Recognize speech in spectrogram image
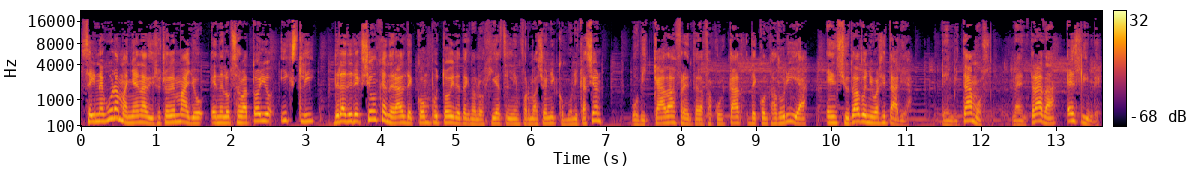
se inaugura mañana 18 de mayo en el Observatorio Ixtli de la Dirección General de Cómputo y de Tecnologías de la Información y Comunicación, ubicada frente a la Facultad de Contaduría en Ciudad Universitaria. Te invitamos, la entrada es libre.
